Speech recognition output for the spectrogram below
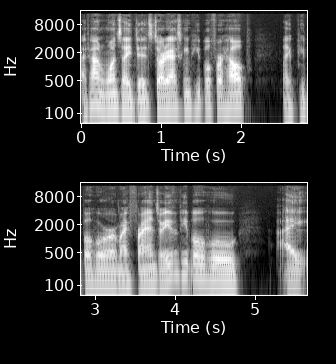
I found once I did start asking people for help, like people who were my friends, or even people who I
